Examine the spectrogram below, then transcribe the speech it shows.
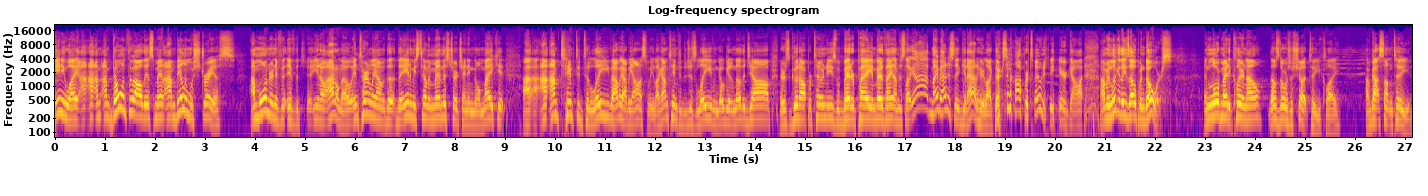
anyway, I, am going through all this, man. I'm dealing with stress. I'm wondering if, if the, you know, I don't know. Internally, I'm, the, the enemy's telling me, man, this church ain't even going to make it. I, am tempted to leave. I've gotta be honest with you. Like I'm tempted to just leave and go get another job. There's good opportunities with better pay and better things. I'm just like, ah, maybe I just need to get out of here. Like there's an opportunity here, God. I mean, look at these open doors. And the Lord made it clear, no, those doors are shut to you, Clay. I've got something to you.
